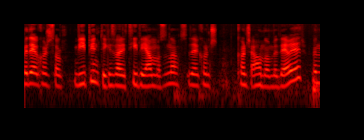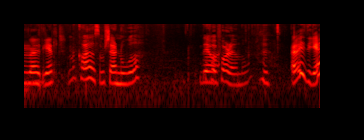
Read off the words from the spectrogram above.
Men det er jo kanskje sånn, vi pynter ikke så veldig tidlig hjemme, og sånn da, så det er kanskje, kanskje har noe med det å gjøre. Men jeg vet ikke helt. Men hva er det som skjer nå, da? Hvorfor får du det nå? Jeg vet ikke.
